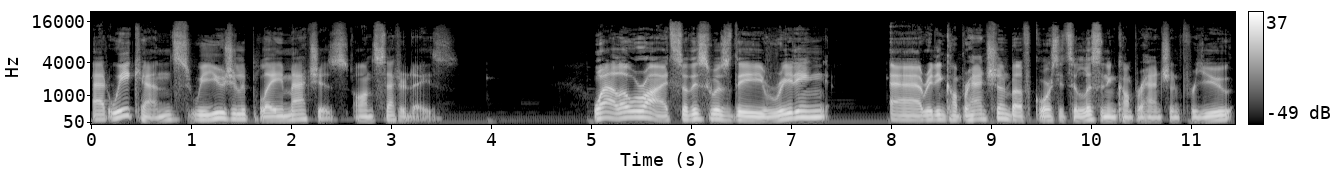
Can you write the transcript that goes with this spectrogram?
At weekends, we usually play matches on Saturdays. Well, all right. So this was the reading, uh, reading comprehension, but of course, it's a listening comprehension for you.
